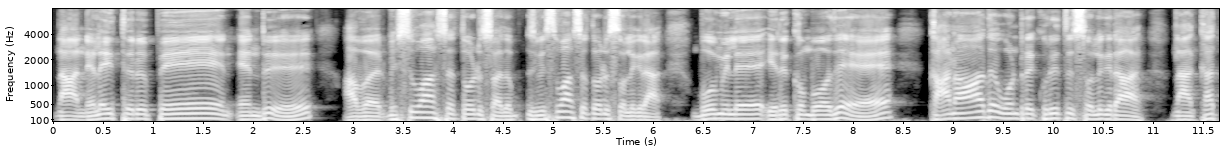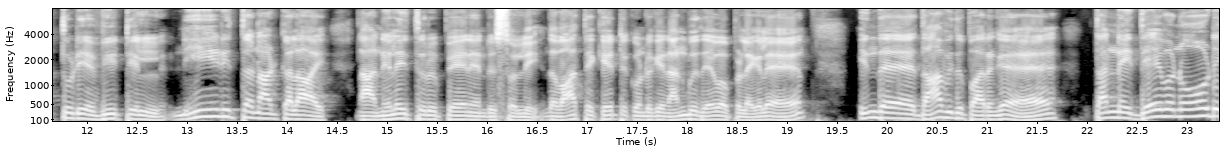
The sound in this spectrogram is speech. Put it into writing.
நான் நிலைத்திருப்பேன் என்று அவர் விசுவாசத்தோடு விசுவாசத்தோடு சொல்லுகிறார். பூமியில் இருக்கும்போதே காணாத ஒன்றை குறித்து சொல்லுகிறார். நான் கத்துடைய வீட்டில் நீடித்த நாட்களாய் நான் நிலைத்திருப்பேன் என்று சொல்லி. இந்த வார்த்தை கேட்டுக்கொண்டு அன்பு தேவ பிள்ளைகளே இந்த தாவிது பாருங்க தன்னை தேவனோடு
